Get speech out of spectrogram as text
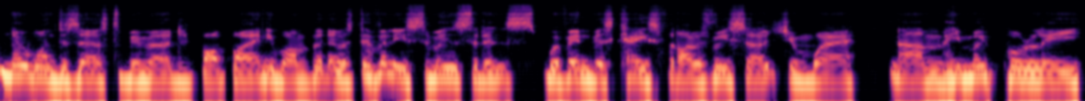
no one deserves to be murdered by, by anyone, but there was definitely some incidents within this case that I was researching where um, he most probably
